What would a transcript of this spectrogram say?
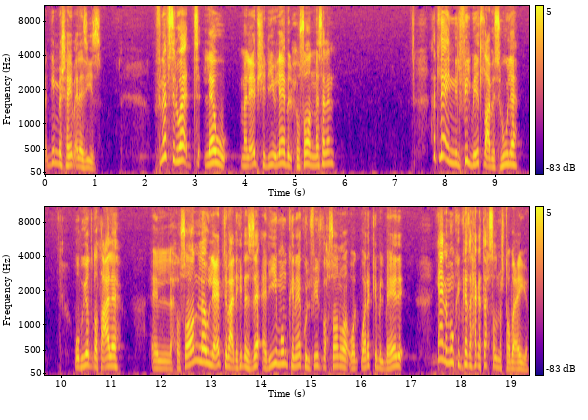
الجيم مش هيبقى لذيذ. في نفس الوقت لو ما لعبش دي ولعب الحصان مثلا هتلاقي إن الفيل بيطلع بسهولة وبيضغط على الحصان. لو لعبت بعد كده الزقة دي ممكن آكل فيه الحصان و- و- وأركب البيادق يعني ممكن كذا حاجة تحصل مش طبيعية.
